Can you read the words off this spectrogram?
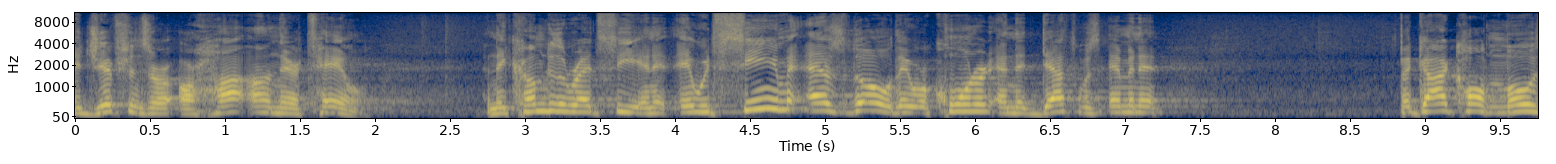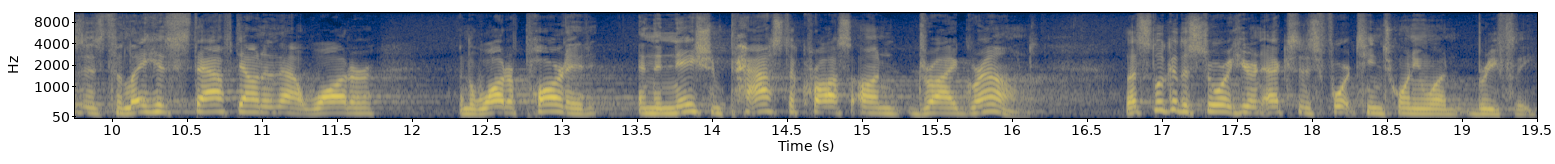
Egyptians are, are hot on their tail. And they come to the Red Sea, and it, it would seem as though they were cornered and that death was imminent. But God called Moses to lay his staff down in that water, and the water parted, and the nation passed across on dry ground. Let's look at the story here in Exodus 14 21 briefly.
